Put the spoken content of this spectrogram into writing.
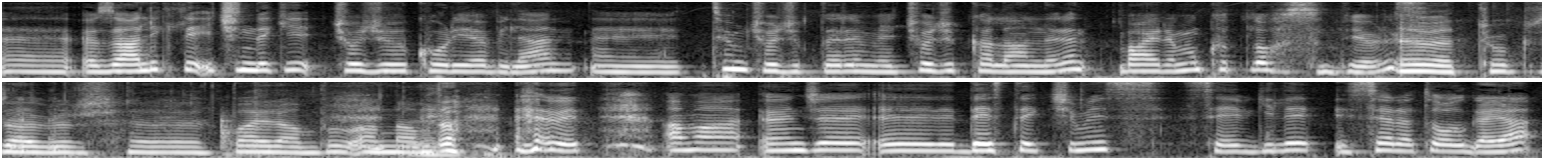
Ee, özellikle içindeki çocuğu koruyabilen e, tüm çocukların ve çocuk kalanların bayramı kutlu olsun diyoruz. Evet çok güzel bir e, bayram bu anlamda. evet ama önce e, destekçimiz sevgili Sera Tolga'ya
